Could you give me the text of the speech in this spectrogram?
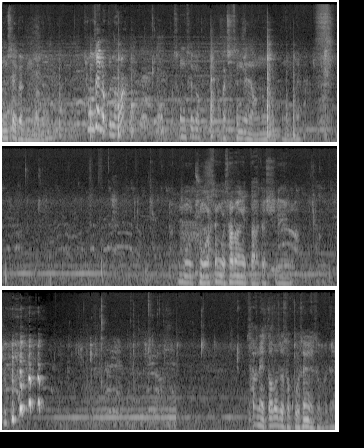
송새벽인가 그래? 송새벽도 나와? 송새벽 같이 애 나오는 거 같은데 뭐 중학생을 사랑했다 아저씨 산에 떨어져서 고생해서 그래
